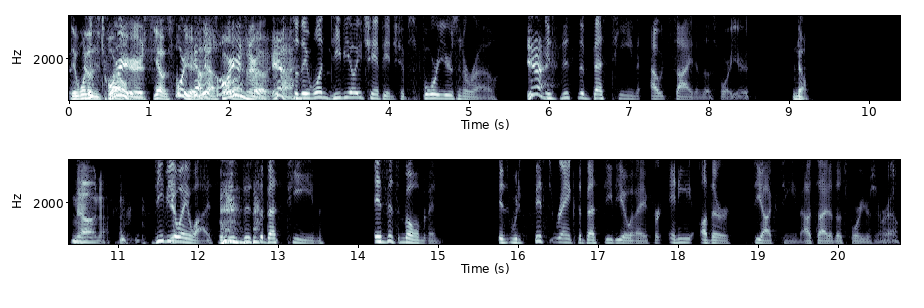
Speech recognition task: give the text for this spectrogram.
they won It it, was in four 12. years. Yeah, it was four years. Yeah, Yeah, it's four oh, years in a oh. row. Yeah. So they won DVOA championships four years in a row. yeah. Is this the best team outside of those four years? No. No, no. DVOA wise, is this the best team in this moment is would fifth rank the best DVOA for any other Seahawks team outside of those four years in a row.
